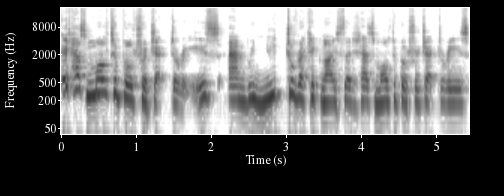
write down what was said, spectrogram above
it has multiple trajectories, and we need to recognize that it has multiple trajectories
